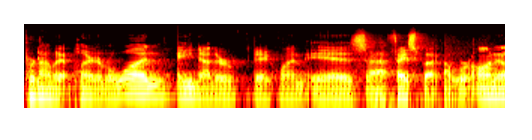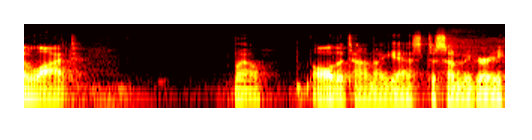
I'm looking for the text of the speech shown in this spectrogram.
predominant player number one. Another big one is uh, Facebook. We're on it a lot. Well, all the time, I guess, to some degree.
